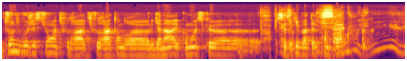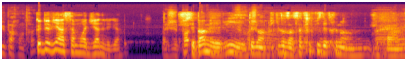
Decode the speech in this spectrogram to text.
toujours niveau gestion hein, qu'il faudra, qu'il faudra attendre euh, le Ghana et comment est-ce que euh, Oh, putain, cette équipe va-t-elle prendre il est par contre. hein. Que devient Asamoah Gyan, les gars? Bah, je sais Je pas. sais pas, mais lui, il était impliqué dans un sacrifice d'être humain, je Ouais, crois. oui,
